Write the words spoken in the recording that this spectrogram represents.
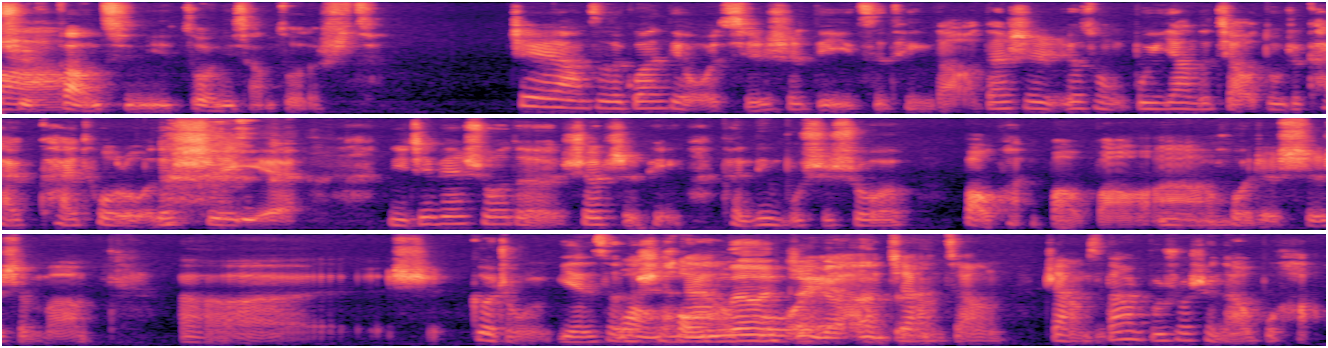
去，放弃你做你想做的事情。这样子的观点，我其实是第一次听到，但是又从不一样的角度就开开拓了我的视野。你这边说的奢侈品，肯定不是说爆款包包啊，嗯或者是什么呃，是各种颜色的网 Chanel 红的这这样这样这样子。当然不是说 Chanel 不好，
